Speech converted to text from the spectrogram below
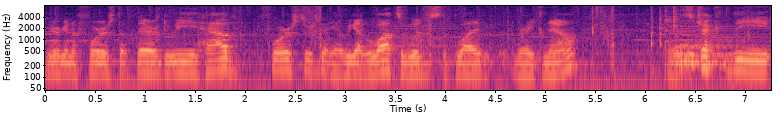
You're going to forest up there. Do we have foresters? Yeah, we got lots of wood supplied right now. Let's check the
